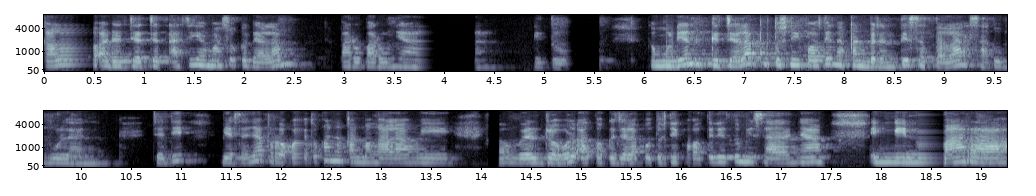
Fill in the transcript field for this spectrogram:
kalau ada zat-zat asing yang masuk ke dalam paru-parunya. Nah, itu. Kemudian gejala putus nikotin akan berhenti setelah satu bulan. Jadi biasanya perokok itu kan akan mengalami uh, withdrawal atau gejala putus nikotin itu misalnya ingin marah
